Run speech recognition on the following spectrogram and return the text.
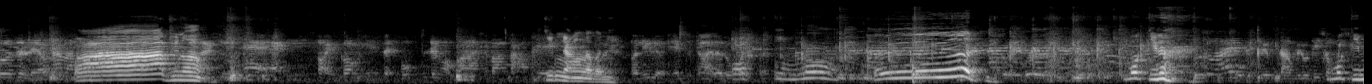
ตัวเสร็จแล้วน่ารักป้าดพี่น้องแค่แอคต่อยกล้องนี้เสร็จปุ๊บดึงออกมาใช่ป่ะสามเพลงกินหยังแล้วกันนี่ตอนนี้เหลือเทปสุดท้ายแล้วทุกเอ็คนกกินมือเอิดบ่กิน ลืมตามไปดูที่ช่องบ่กิน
